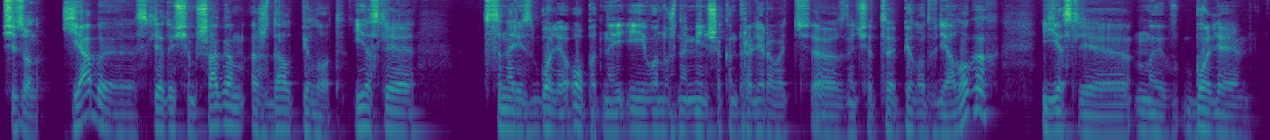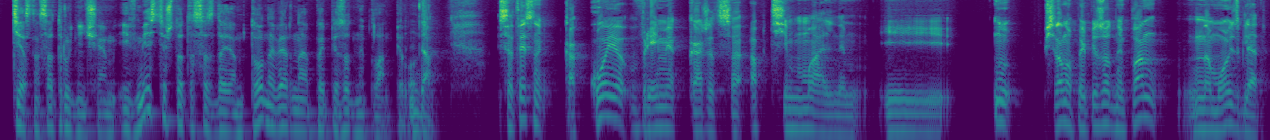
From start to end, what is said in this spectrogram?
сезона? Я бы следующим шагом ждал пилот. Если сценарист более опытный и его нужно меньше контролировать, э, значит, пилот в диалогах. Если мы более тесно сотрудничаем и вместе что-то создаем, то, наверное, по эпизодный план пилот. Да. Соответственно, какое время кажется оптимальным? И, ну, все равно по эпизодный план, на мой взгляд,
